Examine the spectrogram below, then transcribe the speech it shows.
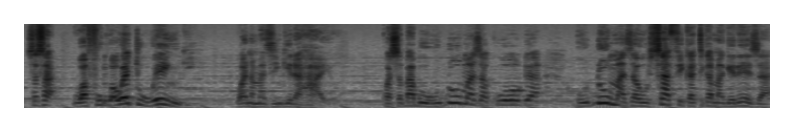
Sasa wafungwa wetu wengi wana mazingira hayo, kwa sababu huduma za kuoga, huduma za usafi katika magereza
